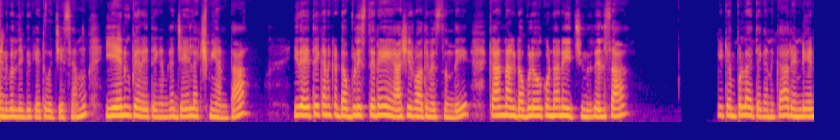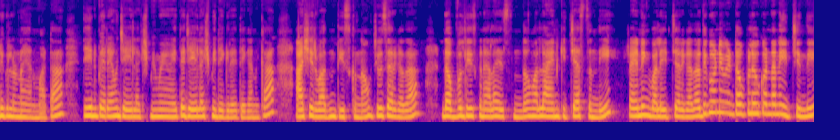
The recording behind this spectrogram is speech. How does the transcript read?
ఏనుగుల దగ్గరికి అయితే వచ్చేసాము. ఈ ఏనుగు పేరు అయితే కనుక జయలక్ష్మి అంట. ఇదైతే కనుక డబ్బులు ఇస్తేనే ఆశీర్వాదం ఇస్తుంది. కానీ నాకు డబ్బులు ఇవ్వకుండానే ఇచ్చింది తెలుసా? ఈ టెంపుల్లో అయితే కనుక రెండు ఏనుగులు ఉన్నాయన్నమాట దీని పేరేమో జయలక్ష్మి. మేమైతే జయలక్ష్మి దగ్గర అయితే కనుక ఆశీర్వాదం తీసుకున్నాం. చూశారు కదా? డబ్బులు తీసుకుని ఎలా ఇస్తుందో మళ్ళీ ఆయనకి ఇచ్చేస్తుంది. ట్రైనింగ్ వాళ్ళు ఇచ్చారు కదా? అది కూడా మేము డబ్బులు ఇవ్వకుండానే ఇచ్చింది.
